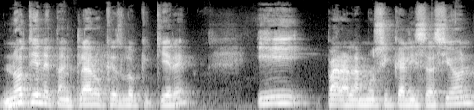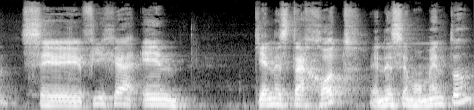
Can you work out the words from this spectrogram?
no tiene tan claro qué es lo que quiere y para la musicalización se fija en quién está hot en ese momento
